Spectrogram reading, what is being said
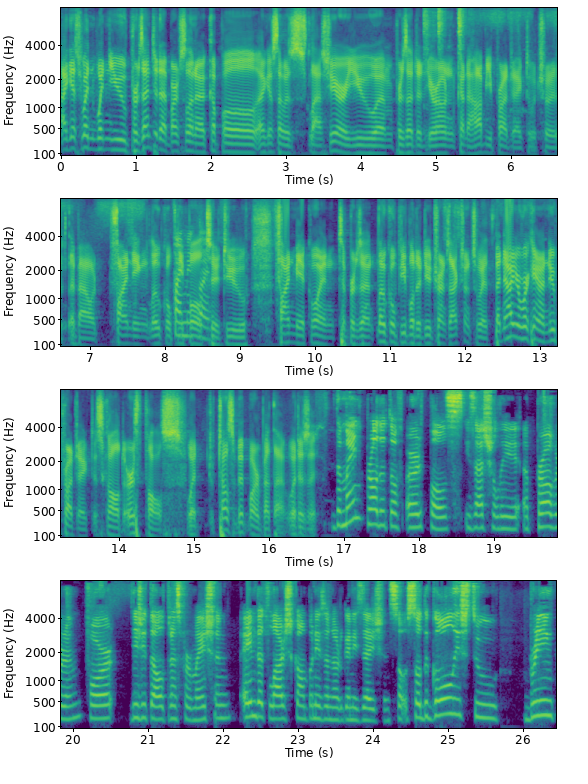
I guess when, when you presented at Barcelona a couple, I guess that was last year, you um, presented your own kind of hobby project, which was about finding local Find people to do, find me a coin to present local people to do transactions with. But now you're working on a new project. It's called Earth Pulse. What? Tell us a bit more about that. What is it? The main product of Earth Pulse is actually a program for digital transformation aimed at large companies and organizations. So, so the goal is to bring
